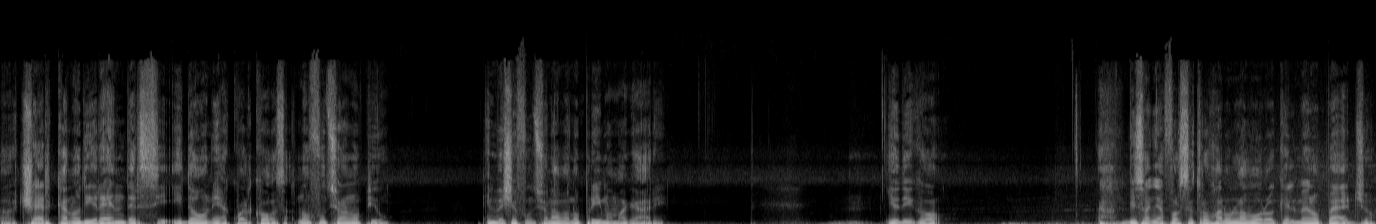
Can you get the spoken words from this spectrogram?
uh, cercano di rendersi idonei a qualcosa non funzionano più. e invece funzionavano prima magari. Io dico, bisogna forse trovare un lavoro che è il meno peggio.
